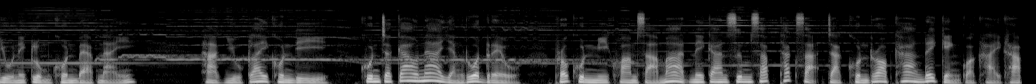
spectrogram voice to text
อยู่ในกลุ่มคนแบบไหน หากอยู่ใกล้คนดี คุณจะก้าวหน้าอย่างรวดเร็ว เพราะคุณมีความสามารถในการซึมซับทักษะจากคนรอบข้างได้เก่งกว่าใครครับ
